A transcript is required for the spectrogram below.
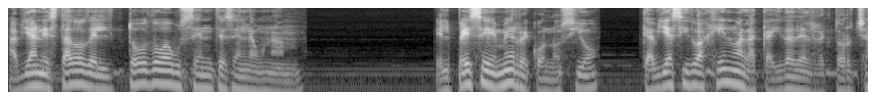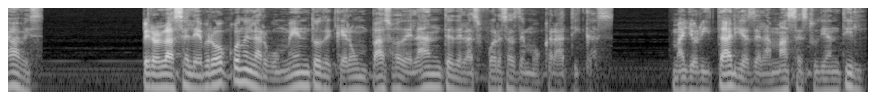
habían estado del todo ausentes en la UNAM. El PCM reconoció que había sido ajeno a la caída del rector Chávez, pero la celebró con el argumento de que era un paso adelante de las fuerzas democráticas, mayoritarias de la masa estudiantil,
